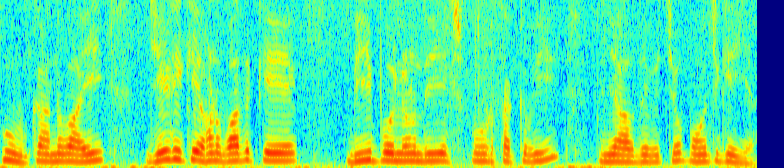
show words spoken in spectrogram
ਭੂਮਿਕਾ ਨਿਭਾਈ, ਜਿਹੜੀ ਕਿ ਹੁਣ ਵੱਧ ਕੇ 20 ਪੋਲਣ ਦੀ ਐਕਸਪੋਰਟ ਤੱਕ ਵੀ ਪੰਜਾਬ ਦੇ ਵਿੱਚੋਂ ਪਹੁੰਚ ਗਈ ਆ।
